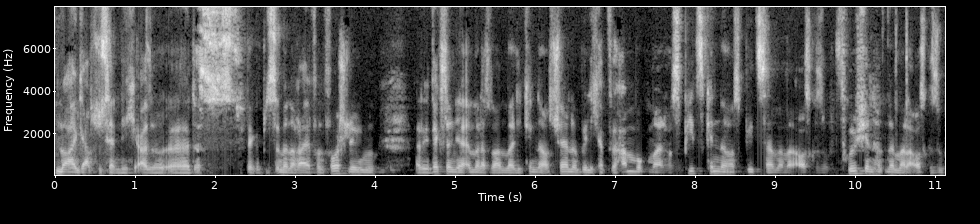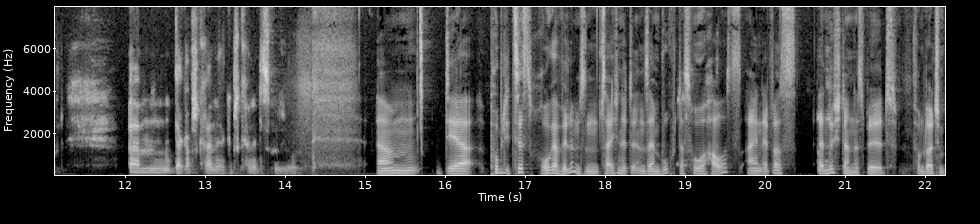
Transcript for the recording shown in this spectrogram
Nein, gab es bisher nicht. Also äh, das, da gibt es immer eine Reihe von Vorschlägen. Also wir wechseln ja immer, das waren mal die Kinder aus Tschernobyl. Ich habe für Hamburg mal Hospiz, Kinderhospiz haben wir mal ausgesucht. Frühchen hatten wir mal ausgesucht. Ähm, da gab es keine, gibt's keine Diskussion. Ähm, der Publizist Roger Willemsen zeichnete in seinem Buch Das Hohe Haus ein etwas ernüchterndes Bild vom deutschen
